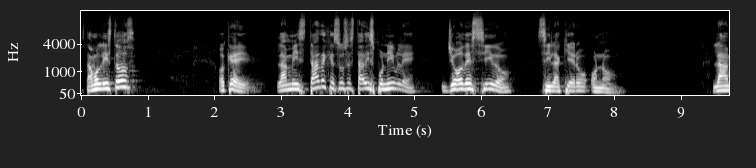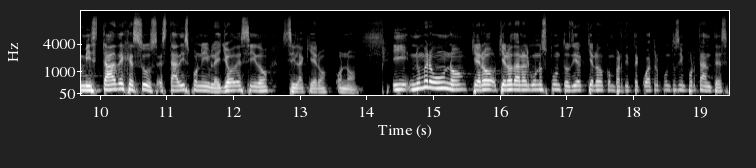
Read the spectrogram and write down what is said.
¿Estamos listos? Ok, la amistad de Jesús está disponible. Yo decido si la quiero o no. La amistad de Jesús está disponible. Yo decido si la quiero o no. Y número uno, quiero, quiero dar algunos puntos. quiero compartirte cuatro puntos importantes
